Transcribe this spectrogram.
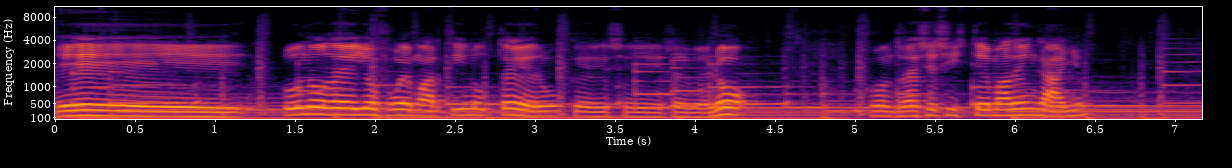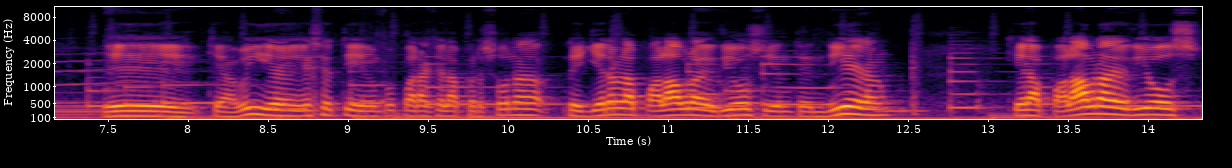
eh, uno de ellos fue Martín Lutero, que se rebeló contra ese sistema de engaño eh, que había en ese tiempo para que las personas leyeran la palabra de Dios y entendieran que la palabra de Dios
